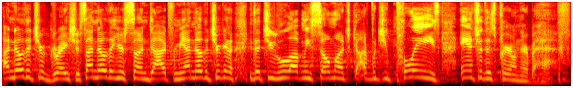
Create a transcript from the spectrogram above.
I know that you're gracious. I know that your son died for me. I know that you're gonna that you love me so much. God, would you please answer this prayer on their behalf?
